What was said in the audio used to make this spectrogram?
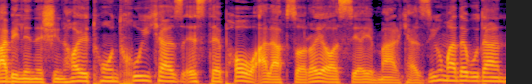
قبیل نشین های تندخویی که از استپها و علفزارای آسیای مرکزی اومده بودن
